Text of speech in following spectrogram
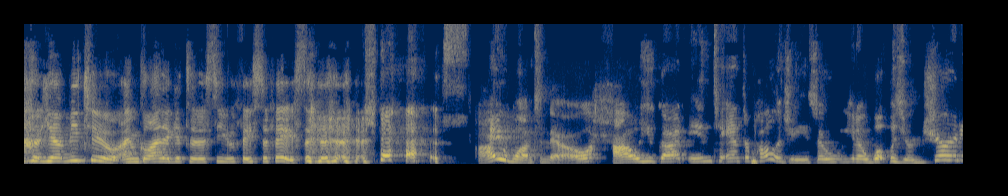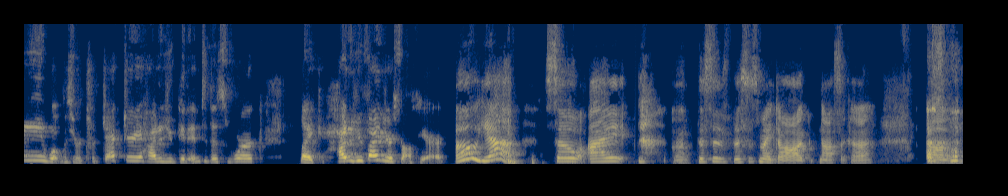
yeah, me too. I'm glad I get to see you face to face. Yes. I want to know how you got into anthropology. So, you know, what was your journey? What was your trajectory? How did you get into this work? Like, how did you find yourself here? Oh yeah. So I this is this is my dog Nausicaa. Um,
